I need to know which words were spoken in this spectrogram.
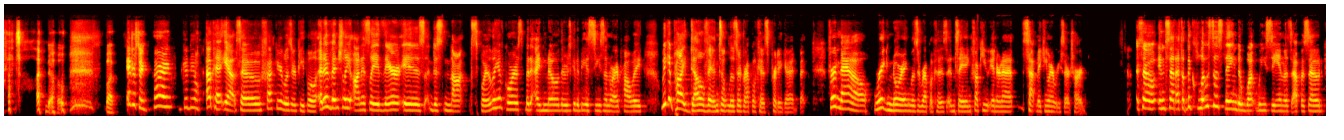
I know. But interesting. All right, good deal. Okay, yeah. So fuck your lizard people. And eventually, honestly, there is just not spoiling, of course, but I know there's going to be a season where I probably, we could probably delve into lizard replicas pretty good. But for now, we're ignoring lizard replicas and saying, fuck you, internet, stop making my research hard. So instead, I thought the closest thing to what we see in this episode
